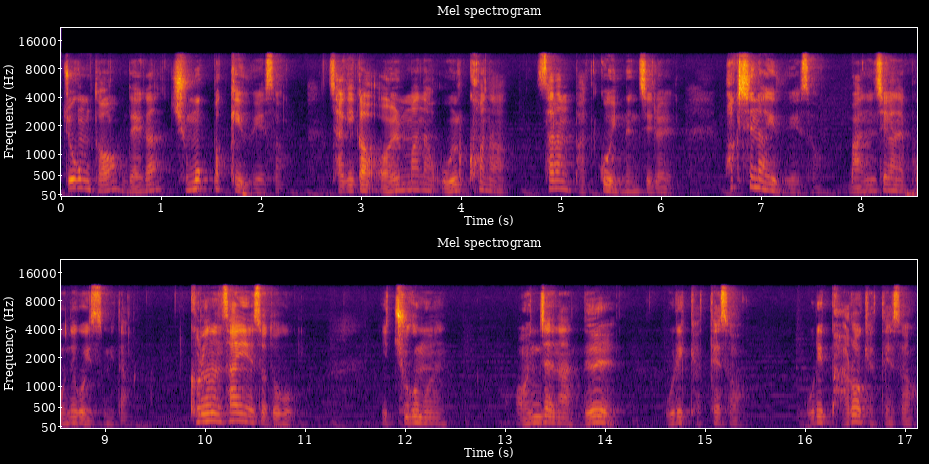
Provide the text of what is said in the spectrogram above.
조금 더 내가 주목받기 위해서 자기가 얼마나 옳거나 사랑받고 있는지를 확신하기 위해서 많은 시간을 보내고 있습니다. 그러는 사이에서도 이 죽음은 언제나 늘 우리 곁에서 우리 바로 곁에서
